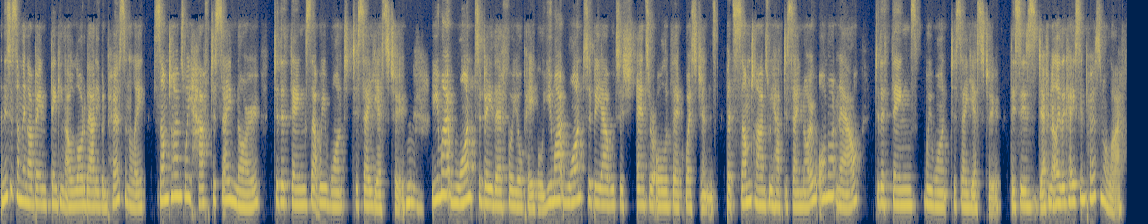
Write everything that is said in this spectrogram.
and this is something I've been thinking a lot about even personally, sometimes we have to say no to the things that we want to say yes to. Mm. You might want to be there for your people. You might want to be able to sh- answer all of their questions, but sometimes we have to say no or not now to the things we want to say yes to. This is definitely the case in personal life.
